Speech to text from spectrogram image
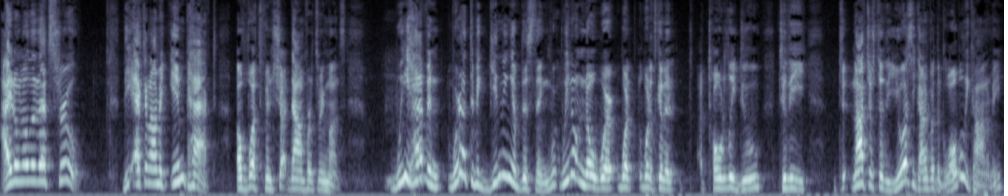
I don't know that that's true. The economic impact of what's been shut down for three months. We haven't. We're at the beginning of this thing. We don't know where what what it's going to uh, totally do to the to, not just to the U.S. economy but the global economy.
